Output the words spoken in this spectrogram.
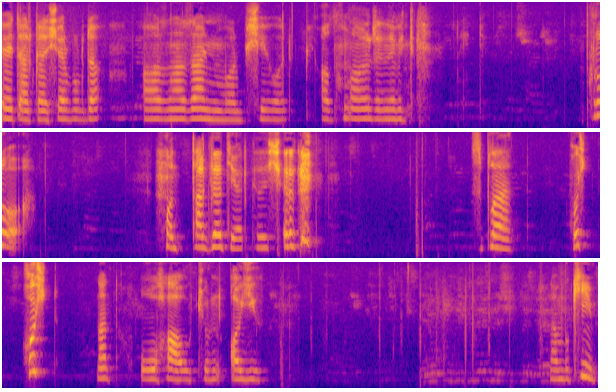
Evet arkadaşlar burada ağzına zar mı var bir şey var. Bir adını öğrenemedim. Pro. Takla atıyor arkadaşlar. Zıpla. Hoş. Hoş. Lan. Oha uçurun ayı. Lan bu kim?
